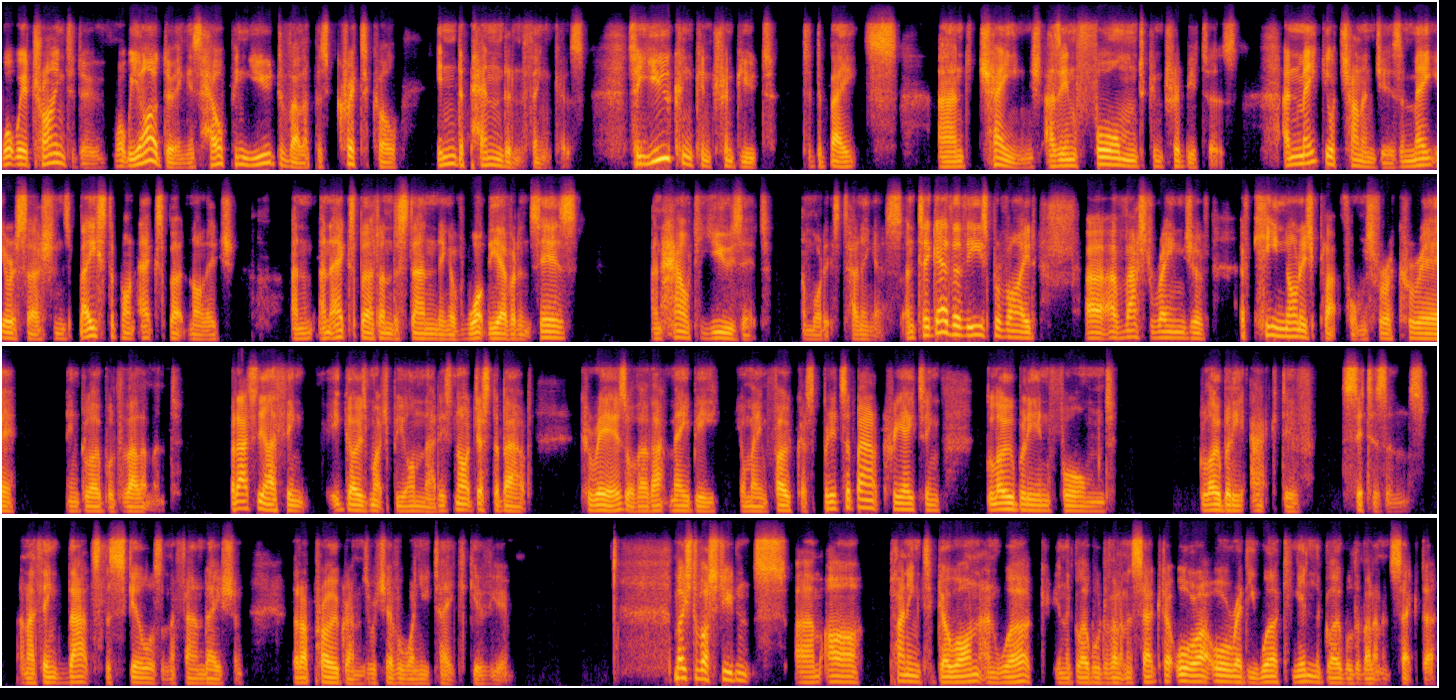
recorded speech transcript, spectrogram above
What we're trying to do, what we are doing is helping you develop as critical, independent thinkers. So you can contribute to debates and change as informed contributors and make your challenges and make your assertions based upon expert knowledge and an expert understanding of what the evidence is and how to use it and what it's telling us. And together these provide uh, a vast range of, of key knowledge platforms for a career in global development. But actually, I think it goes much beyond that. It's not just about careers, although that may be your main focus, but it's about creating globally informed, globally active citizens. And I think that's the skills and the foundation that our programs, whichever one you take, give you. Most of our students um, are planning to go on and work in the global development sector or are already working in the global development sector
